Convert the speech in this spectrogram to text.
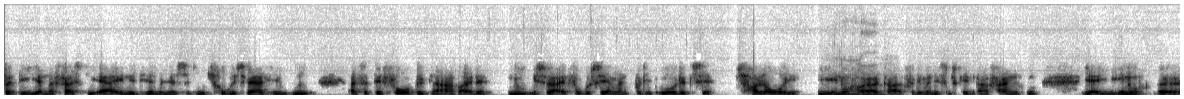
Fordi at når først de er inde i de her miljøer, så er det utrolig svært at hive ud. Altså det forebyggende arbejde. Nu i Sverige fokuserer man på de 8-12-årige i endnu højere grad, fordi man ligesom skal ind og fange dem ja, i endnu, øh,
